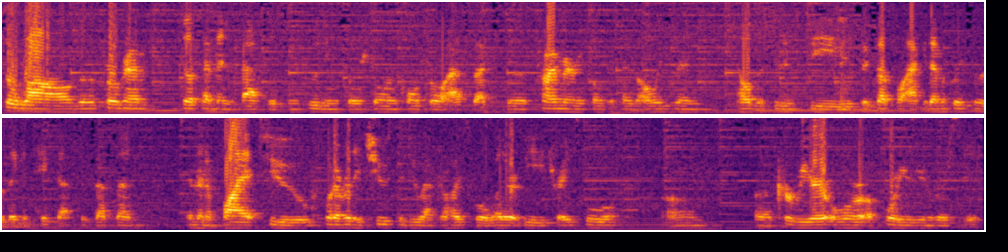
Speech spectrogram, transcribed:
So while the program does have many facets, including social and cultural aspects, the primary focus has always been help the students be successful academically so that they can take that success then and then apply it to whatever they choose to do after high school, whether it be trade school, um, a career, or a four-year university.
